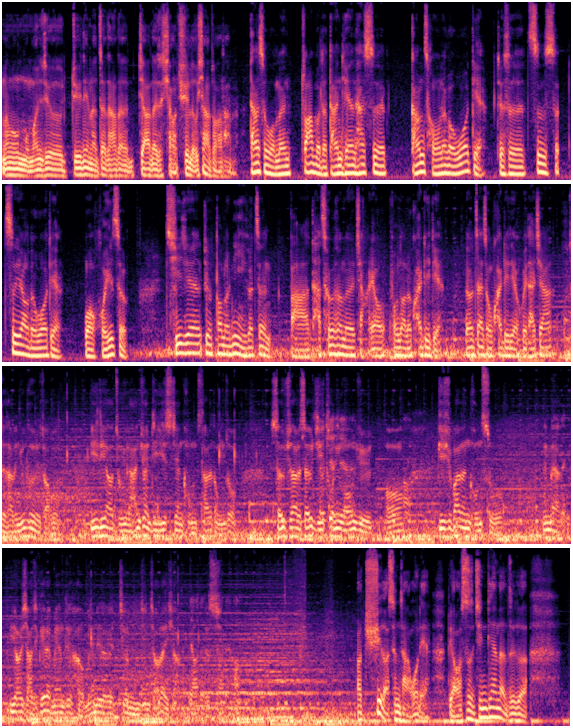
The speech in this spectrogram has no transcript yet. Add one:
那么我们就决定了在他的家的小区楼下抓他。当时我们抓捕的当天，他是刚从那个窝点，就是制制药的窝点往回走，期间就到了另一个镇，把他车上的假药放到了快递点，然后再从快递点回他家。在他的女朋友抓捕。一定要注意安全，第一时间控制他的动作，收取他的手机、通讯工具。哦，必须把人控制住。明白？一会儿下去给那边的后面的几个民警交代一下。要得，是的。他去了生产窝点，表示今天的这个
